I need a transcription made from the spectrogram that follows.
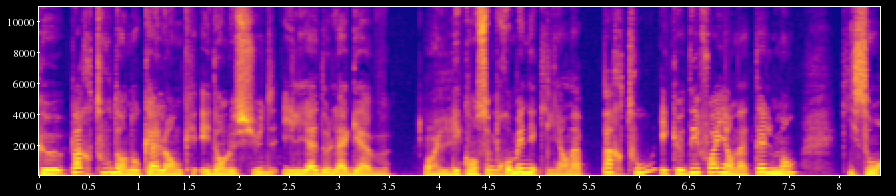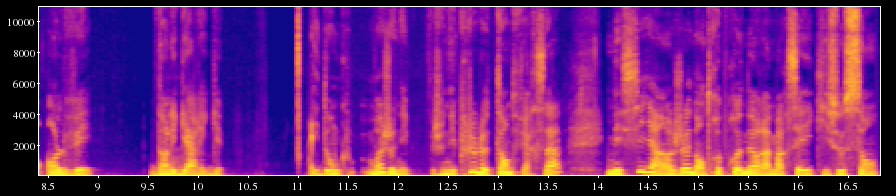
que partout dans nos calanques et dans le sud il y a de l'agave et qu'on se promène et qu'il y en a partout et que des fois il y en a tellement qui sont enlevés dans les mhm. garrigues. Et donc, moi, je n'ai plus le temps de faire ça. Mais s'il y a un jeune entrepreneur à Marseille qui se sent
